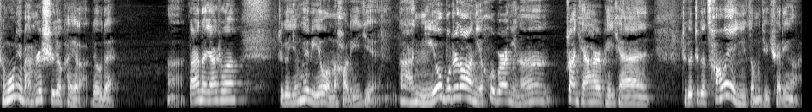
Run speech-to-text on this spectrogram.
成功率百分之十就可以了，对不对？啊，当然大家说这个盈亏比我们好理解，那你又不知道你后边你能赚钱还是赔钱，这个这个仓位你怎么去确定啊？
